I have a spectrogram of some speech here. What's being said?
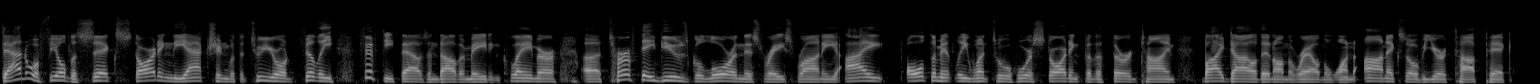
down to a field of six, starting the action with the two-year-old filly, $50,000 maiden claimer. Uh, turf debuts galore in this race, Ronnie. I ultimately went to a horse starting for the third time by dialed in on the rail, the one Onyx over your top pick.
